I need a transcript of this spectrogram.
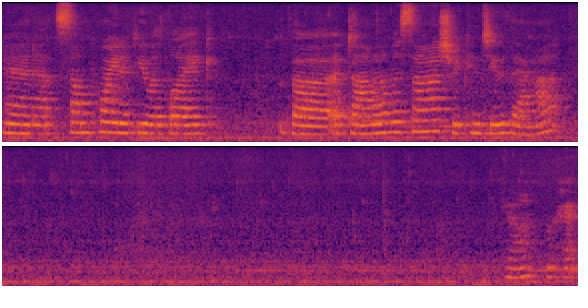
And at some point, if you would like the abdominal massage, we can do that. Yeah, okay.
